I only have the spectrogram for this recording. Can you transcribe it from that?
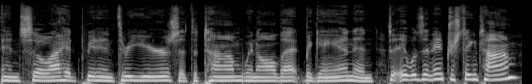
and so I had been in three years at the time when all that began, and it was an interesting time,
